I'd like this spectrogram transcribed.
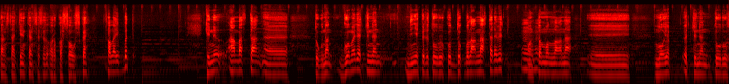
Константин Константин Оркосовска салайбыт. Кини амбастан э, тугунан гомелеттинен Днепр туру куддук буланнактар бит. Онтон буллагана э, лойып өттүнен турur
